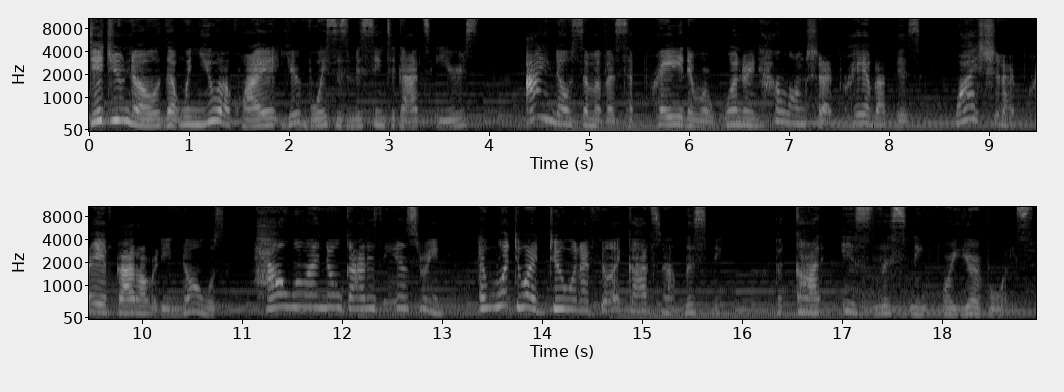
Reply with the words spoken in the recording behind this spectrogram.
Did you know that when you are quiet, your voice is missing to God's ears? I know some of us have prayed and were wondering how long should I pray about this? Why should I pray if God already knows? How will I know God is answering? And what do I do when I feel like God's not listening? But God is listening for your voice.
